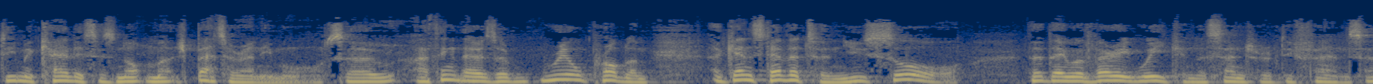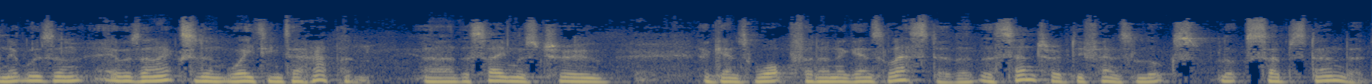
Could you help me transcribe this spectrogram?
Demichelis is not much better anymore. So I think there's a real problem. Against Everton, you saw that they were very weak in the centre of defence, and it was an it was an accident waiting to happen. Uh, the same was true against Watford and against Leicester. That the centre of defence looks looks substandard.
